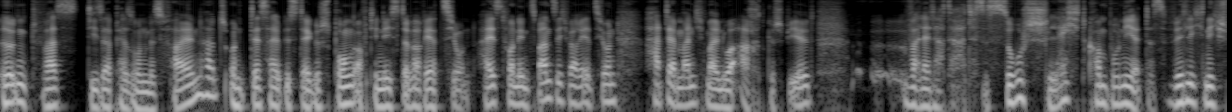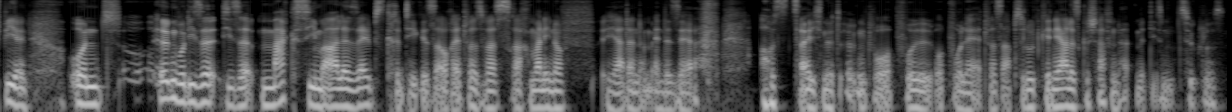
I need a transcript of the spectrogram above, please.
irgendwas dieser Person missfallen hat und deshalb ist er gesprungen auf die nächste Variation. Heißt, von den 20 Variationen hat er manchmal nur 8 gespielt, weil er dachte, ah, das ist so schlecht komponiert, das will ich nicht spielen. Und irgendwo diese, diese maximale Selbstkritik ist auch etwas, was Rachmaninow ja dann am Ende sehr auszeichnet irgendwo, obwohl, obwohl er etwas absolut Geniales geschaffen hat mit diesem Zyklus.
